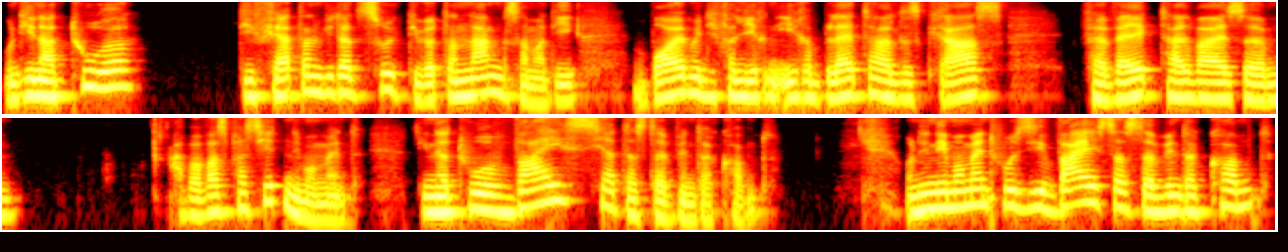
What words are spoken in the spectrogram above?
Und die Natur, die fährt dann wieder zurück, die wird dann langsamer. Die Bäume, die verlieren ihre Blätter, das Gras verwelkt teilweise. Aber was passiert in dem Moment? Die Natur weiß ja, dass der Winter kommt. Und in dem Moment, wo sie weiß, dass der Winter kommt,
